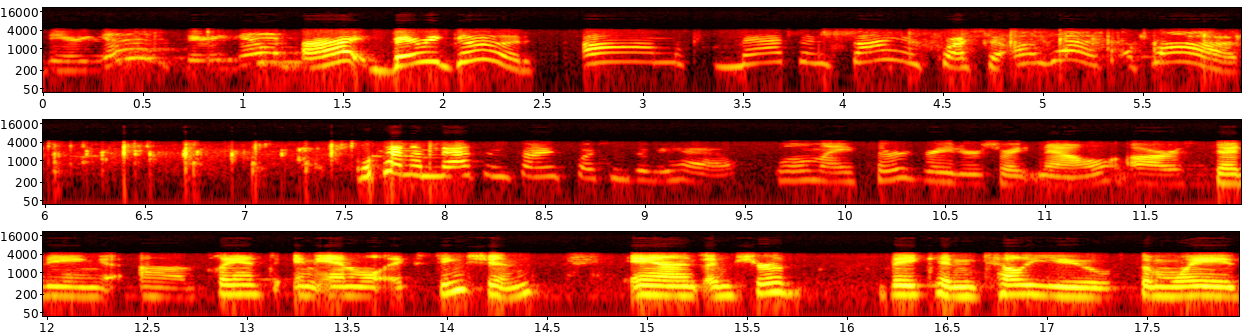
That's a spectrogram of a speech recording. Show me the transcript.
Very good. Very good. All right, very good. Um, math and science question. Oh yes, applause. What kind of math and science questions do we have? Well, my third graders right now are studying um, plant and animal extinctions, and I'm sure they can tell you some ways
